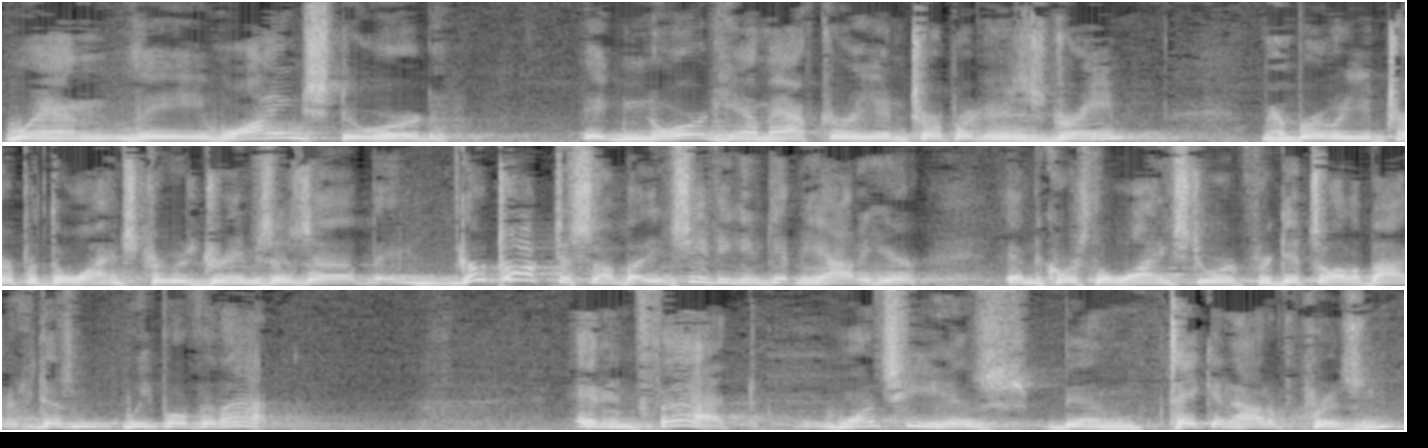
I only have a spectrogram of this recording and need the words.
When the wine steward ignored him after he interpreted his dream, remember when he interpreted the wine steward's dream, he says, uh, Go talk to somebody and see if you can get me out of here. And of course, the wine steward forgets all about it. He doesn't weep over that. And in fact, once he has been taken out of prison,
